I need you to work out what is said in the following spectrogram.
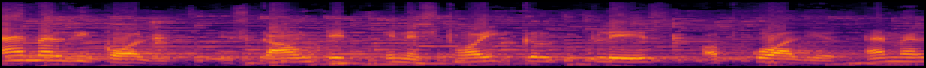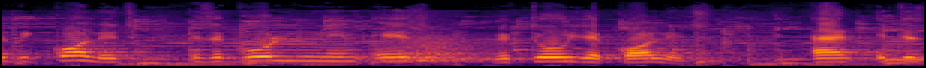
MLB College is counted in historical place of Gwalior. MLB College is a golden name is Victoria College and it is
